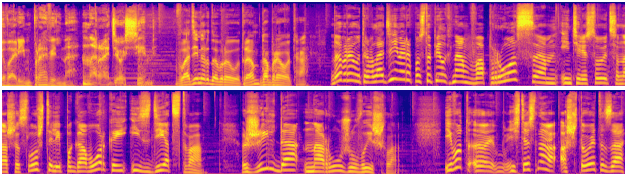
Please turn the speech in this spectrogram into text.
Говорим правильно на Радио 7. Владимир, доброе утро. Доброе утро. Доброе утро, Владимир. Поступил к нам вопрос. Эм, Интересуются наши слушатели поговоркой из детства. Жильда наружу вышла. И вот, э, естественно, а что это за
